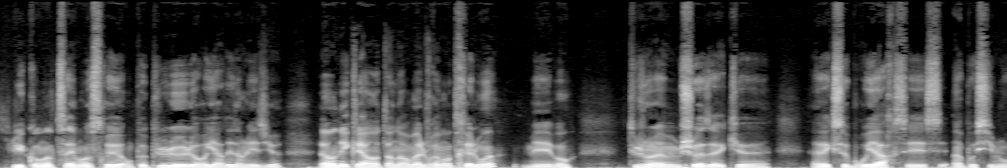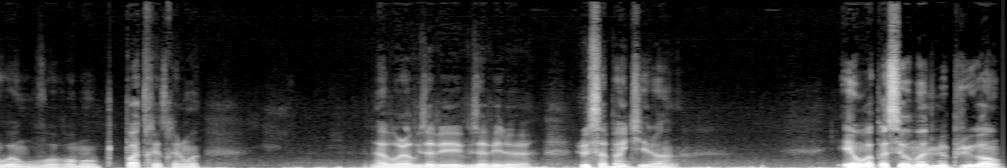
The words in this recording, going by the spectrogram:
Qui lui commence à être monstrueux. On peut plus le, regarder dans les yeux. Là on éclaire en temps normal vraiment très loin. Mais bon, toujours la même chose avec, euh, ce brouillard. C'est impossible. On voit, voit vraiment pas très très loin. Là voilà, vous avez, le sapin qui est là. Et on va passer au mode le plus grand.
